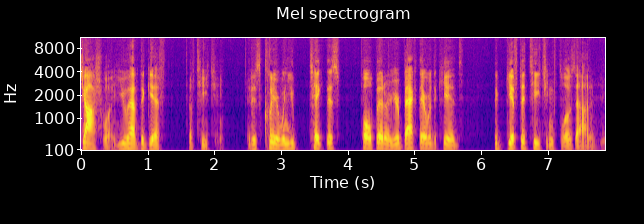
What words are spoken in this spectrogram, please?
Joshua, you have the gift of teaching. It is clear when you take this pulpit or you're back there with the kids, the gift of teaching flows out of you.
